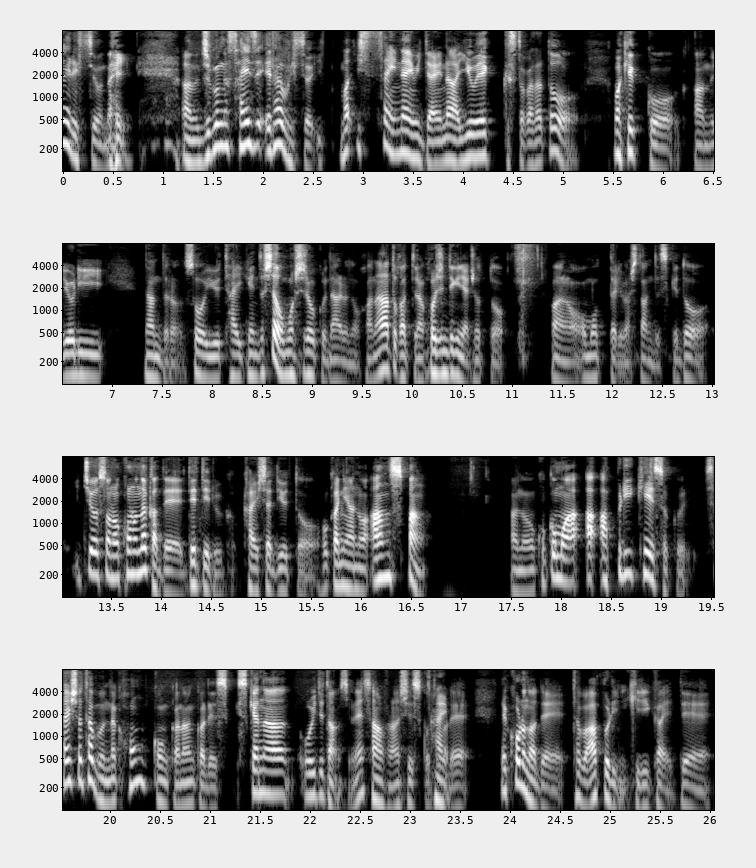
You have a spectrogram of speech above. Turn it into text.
える必要ない、あの、自分がサイズ選ぶ必要、ま、一切ないみたいな UX とかだと、まあ結構、あの、より、なんだろう、そういう体験としては面白くなるのかなとかっていうのは個人的にはちょっと、あの、思ったりはしたんですけど、一応その、この中で出てる会社で言うと、他にあの、アンスパン、あの、ここもあアプリ計測。最初多分なんか香港かなんかでススキャナー置いてたんですよね。サンフランシスコとかで。で、コロナで多分アプリに切り替えて、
